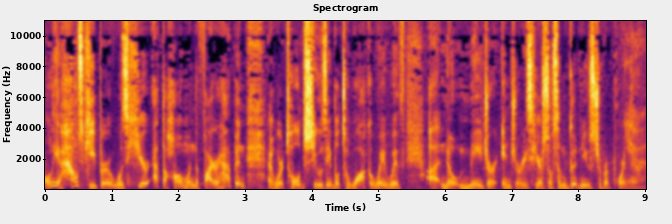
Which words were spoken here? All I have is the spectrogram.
only a housekeeper was here at the home when the fire happened. And we're told she was able to walk away with uh, no major injuries here. So some good news to report yeah. there.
